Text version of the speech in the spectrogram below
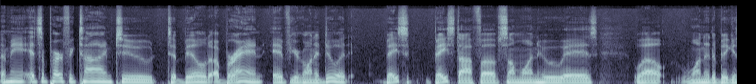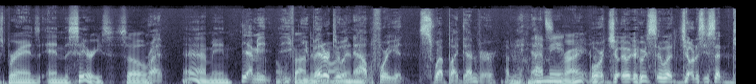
I mean, it's a perfect time to to build a brand if you're going to do it basic based off of someone who is well one of the biggest brands in the series. So Right. Yeah, I mean, Yeah, I mean, I you, you better do it now that. before you get swept by Denver. I mean, I mean, right? or jo- who said what Jonas? You said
